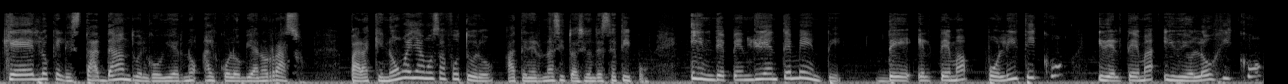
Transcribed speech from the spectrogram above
¿Qué es lo que le está dando el gobierno al colombiano raso? Para que no vayamos a futuro a tener una situación de este tipo, independientemente del tema político y del tema ideológico,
